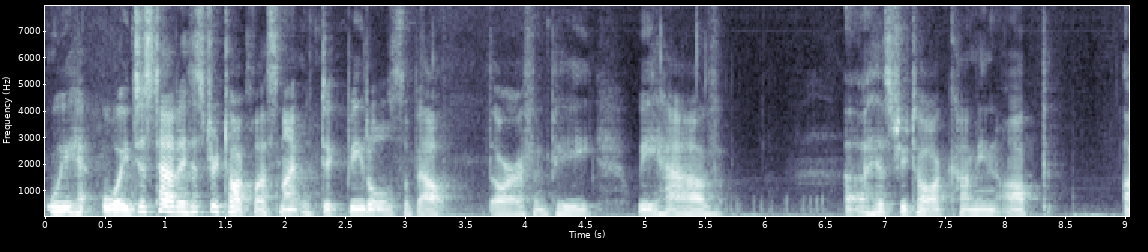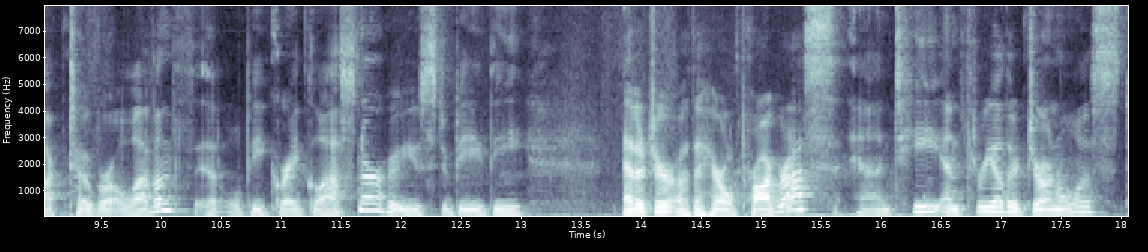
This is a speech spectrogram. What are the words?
We ha- we just had a history talk last night with Dick Beatles about the RF&P. We have a history talk coming up October 11th. It will be Greg Glassner, who used to be the editor of the Herald Progress, and he and three other journalists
